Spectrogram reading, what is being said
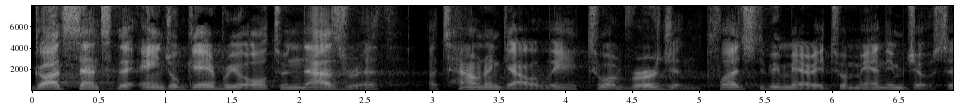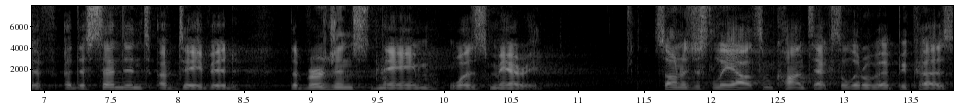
God sent the angel Gabriel to Nazareth, a town in Galilee, to a virgin pledged to be married to a man named Joseph, a descendant of David. The virgin's name was Mary. So I want to just lay out some context a little bit because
